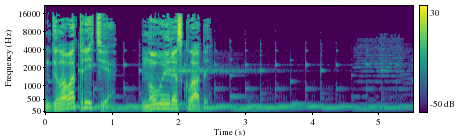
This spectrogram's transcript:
Глава третья. Новые расклады.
